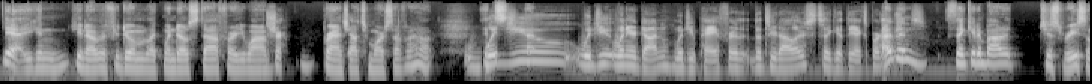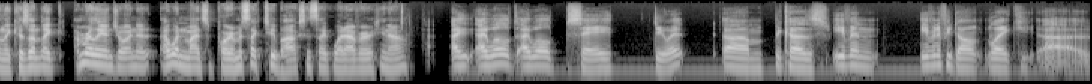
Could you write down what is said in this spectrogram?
Yeah, you can, you know, if you're doing like Windows stuff or you want to Sure. branch out to more stuff. Would It's- uh, you would you when you're done? Would you pay for the two dollars to get the export? I've been thinking about it just recently because I'm like, I'm really enjoying it. I wouldn't mind supporting them. It's like two bucks. It's like whatever, you know. I I will I will say do it um because even even if you don't like uh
